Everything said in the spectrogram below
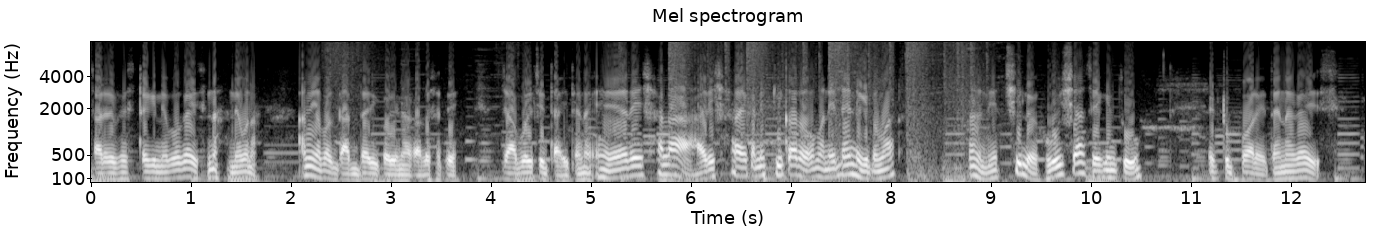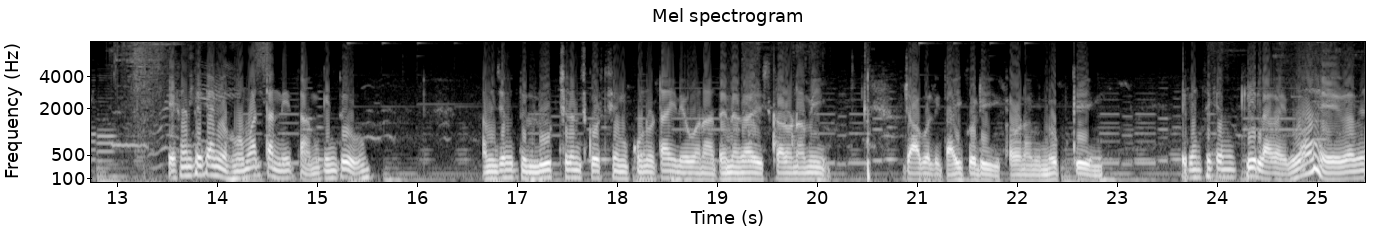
চারের ভেস্টটা কি নেব গাইস না নেব না। আমি আবার গাদ্দারি করি না কারোর সাথে। যা বলছি তাই তাই না? এ রে শালা আরে শালা এখানে কি করো? মানে এটাই নাকি তোমার? হ্যাঁ নেট ছিল হুইস আছে কিন্তু একটু পরে তাই না গাইস এখান থেকে আমি হোমারটা নিতাম কিন্তু আমি যেহেতু লুট চ্যালেঞ্জ করছি আমি কোনোটাই নেব না তাই না গাইস কারণ আমি যা বলি তাই করি কারণ আমি নুপ কিং এখান থেকে আমি কি লাগাইবো আহ, এইভাবে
